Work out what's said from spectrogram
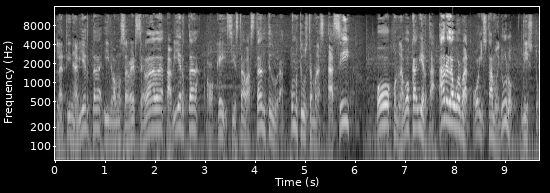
la tiene abierta y la vamos a ver cerrada, abierta. Ok, sí está bastante dura. ¿Cómo te gusta más? ¿Así o con la boca abierta? Abre la Warbat. Hoy está muy duro. Listo.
